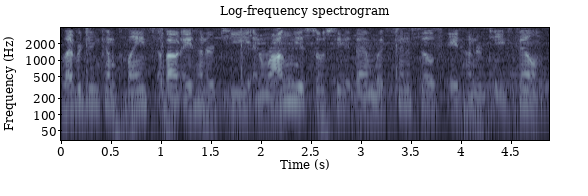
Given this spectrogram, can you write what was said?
leveraging complaints about 800T and wrongly associate them with Cinestill's 800T film.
